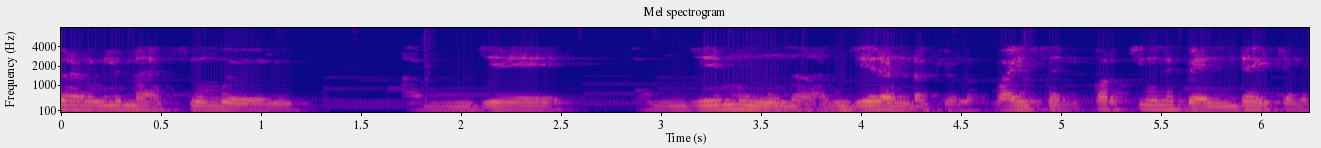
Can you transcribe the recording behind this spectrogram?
വേണമെങ്കിൽ മാക്സിമം പോയാൽ അഞ്ച് അഞ്ച് മൂന്ന് അഞ്ച് രണ്ടൊക്കെ ഉള്ളു. വയസ്സൻ കുറച്ചിങ്ങനെ ബെൻഡ് ആയിട്ടാണ്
